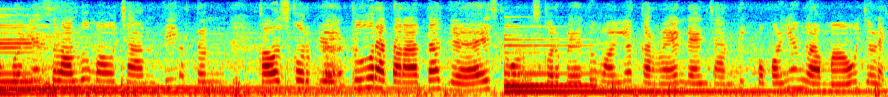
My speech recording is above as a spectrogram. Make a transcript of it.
Pokoknya selalu mau cantik dan kalau Scorpio itu rata-rata guys, kalau Scorpio itu maunya keren dan cantik, pokoknya nggak mau jelek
